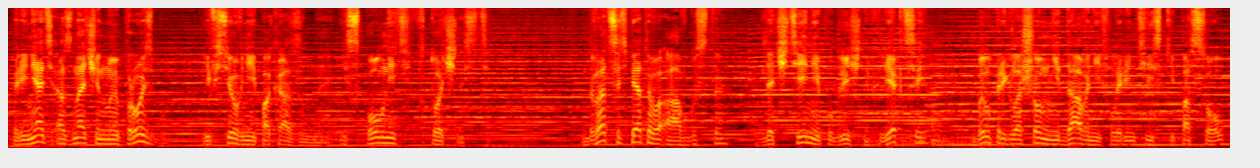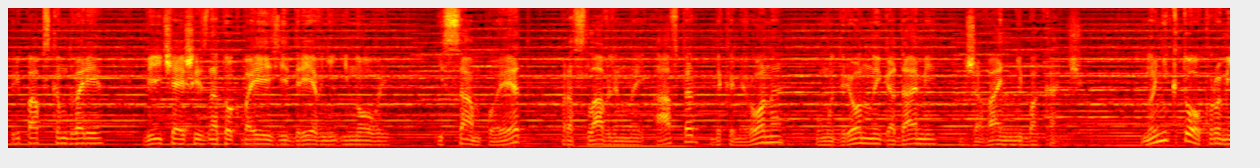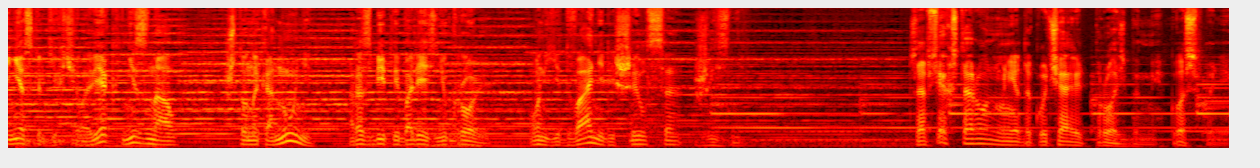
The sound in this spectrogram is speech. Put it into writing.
принять означенную просьбу и все в ней показанное исполнить в точности. 25 августа для чтения публичных лекций был приглашен недавний флорентийский посол при папском дворе, величайший знаток поэзии древней и новой, и сам поэт – прославленный автор Декамерона, умудренный годами Джованни Боккаччо. Но никто, кроме нескольких человек, не знал, что накануне, разбитый болезнью крови, он едва не лишился жизни. Со всех сторон мне докучают просьбами, Господи.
